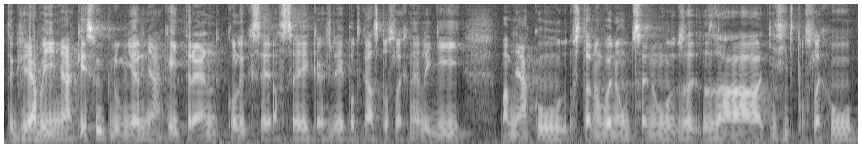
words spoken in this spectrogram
Takže já vidím nějaký svůj průměr, nějaký trend, kolik si asi každý podcast poslechne lidí. Mám nějakou stanovenou cenu za, za tisíc poslechů,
